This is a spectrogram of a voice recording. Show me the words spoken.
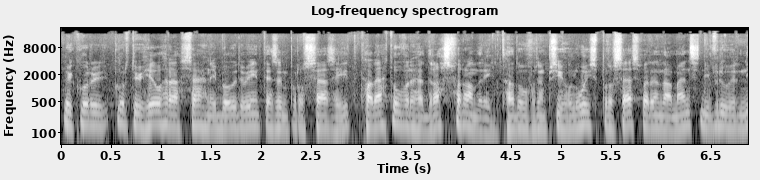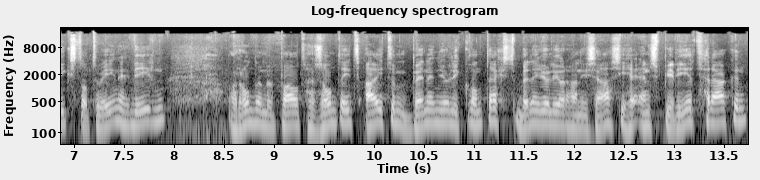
Ik, hoor u, heel graag zeggen, hey, Boudewijn, het is een proces. He. Het gaat echt over een gedragsverandering. Het gaat over een psychologisch proces waarin dat mensen die vroeger niks tot weinig deden, rond een bepaald gezondheidsitem binnen jullie context, binnen jullie organisatie geïnspireerd geraken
